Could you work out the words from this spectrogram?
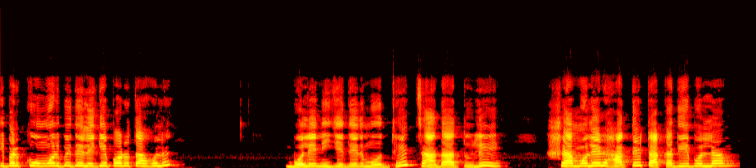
এবার কোমর বেঁধে লেগে পড়ো তাহলে। বলে নিজেদের মধ্যে চাঁদা তুলে শ্যামলের হাতে টাকা দিয়ে বললাম,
